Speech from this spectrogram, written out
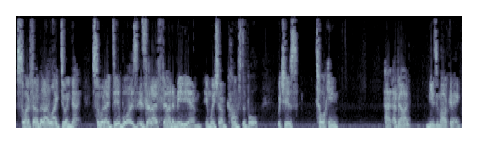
so I found that I like doing that. So what I did was is that I found a medium in which I'm comfortable, which is talking at, about music marketing,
